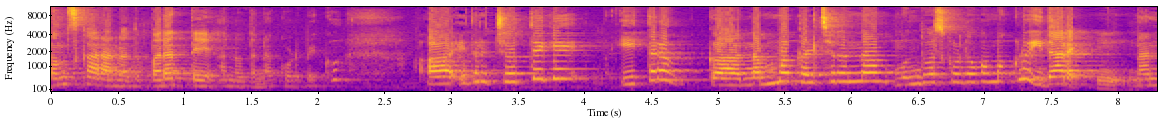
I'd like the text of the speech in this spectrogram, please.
ಸಂಸ್ಕಾರ ಅನ್ನೋದು ಬರುತ್ತೆ ಅನ್ನೋದನ್ನ ಕೊಡಬೇಕು. ಇದರ ಜೊತೆಗೆ ಈ ತರ ನಮ್ಮ ಕಲ್ಚರನ್ನ ಮುಂದುವರ್ಸ್ಕೊಂಡು ಹೋಗೋ ಮಕ್ಕಳು ಇದ್ದಾರೆ ನಾನು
